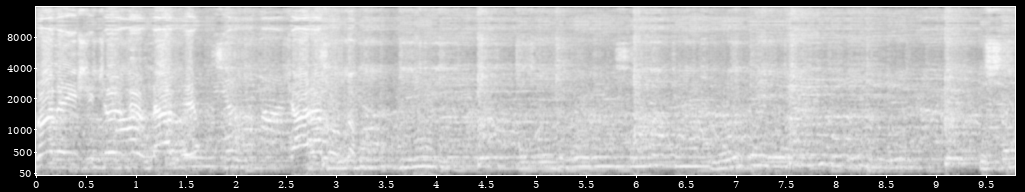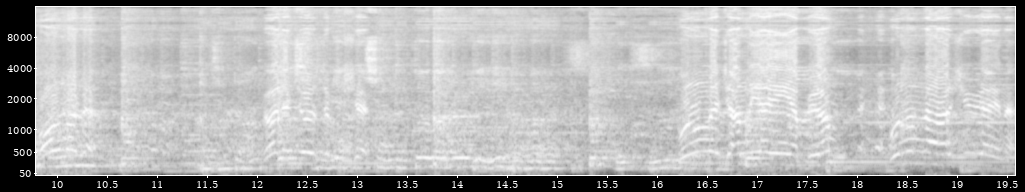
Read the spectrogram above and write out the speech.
böyle işi çözdüm ne yapayım? Çare buldum. Olmadı. Böyle çözdüm işi. Bununla canlı yayın yapıyorum. Bununla arşiv yayını.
